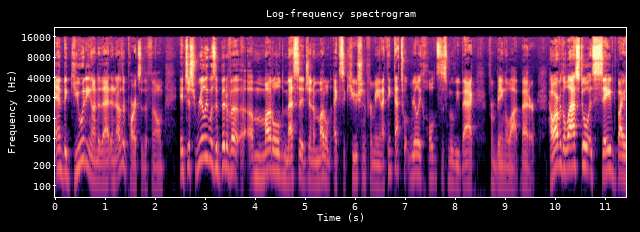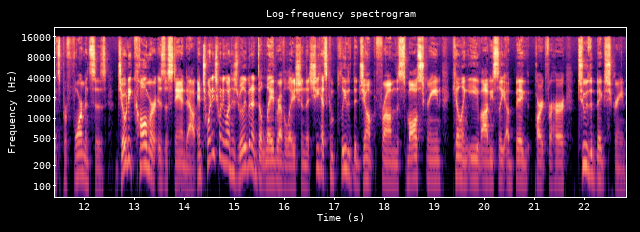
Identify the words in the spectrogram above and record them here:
ambiguity onto that in other parts of the film. It just really was a bit of a, a muddled message and a muddled execution for me. And I think that's what really holds this movie back from being a lot better. However, The Last Duel is saved by its performances. Jodie Comer is a standout, and 2021 has really been a delayed revelation that she has completed the jump from the small screen, Killing Eve, obviously a big part for her, to the big screen.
